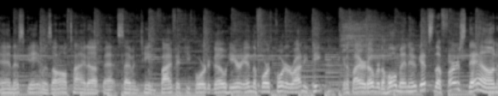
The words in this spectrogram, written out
And this game is all tied up at 17. 5.54 to go here in the fourth quarter. Rodney Peete going to fire it over to Holman, who gets the first down,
